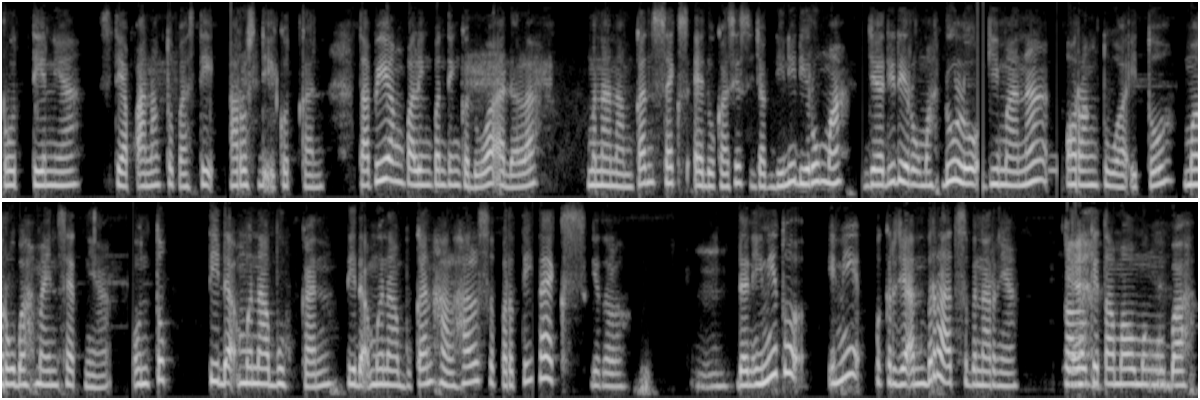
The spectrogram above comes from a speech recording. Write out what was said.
rutin ya. Setiap anak tuh pasti harus diikutkan. Tapi yang paling penting kedua adalah menanamkan seks edukasi sejak dini di rumah. Jadi di rumah dulu gimana orang tua itu merubah mindsetnya untuk tidak menabuhkan, tidak menabuhkan hal-hal seperti seks gitu loh. Dan ini tuh ini pekerjaan berat sebenarnya. Kalau yeah. kita mau mengubah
